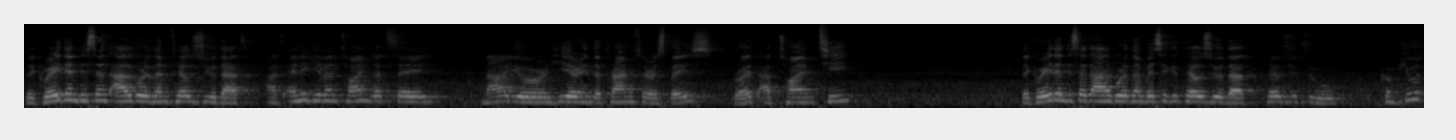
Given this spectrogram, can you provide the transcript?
the gradient descent algorithm tells you that at any given time, let's say now you're here in the parameter space, right, at time t. The gradient descent algorithm basically tells you that, tells you to compute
